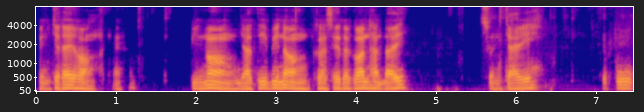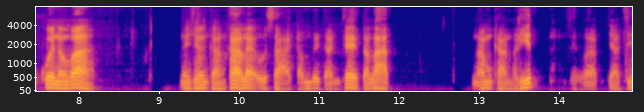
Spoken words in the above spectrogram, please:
เป็นจะได้ของพี่น้องญาติพี่น้องเกษตรกรท่านใดสนใจจะปลูกกล้วยน้ำว้า ในเชิงการค้าและอุตสาหกรรมด้วยการแก้ตลาดนำการผลิตหรือว่าญาติ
